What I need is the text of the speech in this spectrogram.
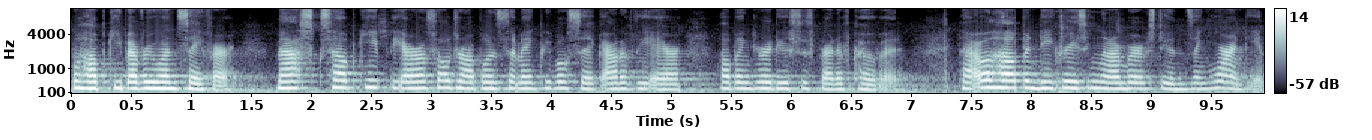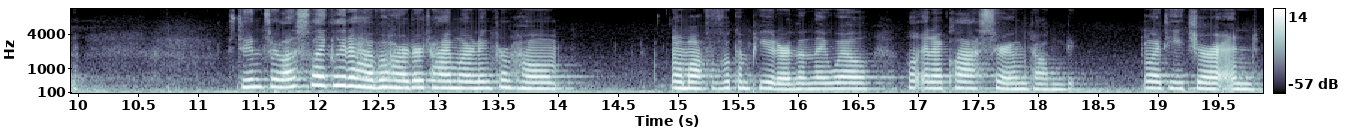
will help keep everyone safer. Masks help keep the aerosol droplets that make people sick out of the air, helping to reduce the spread of COVID. That will help in decreasing the number of students in quarantine. Students are less likely to have a harder time learning from home um, off of a computer than they will in a classroom talking to a teacher and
